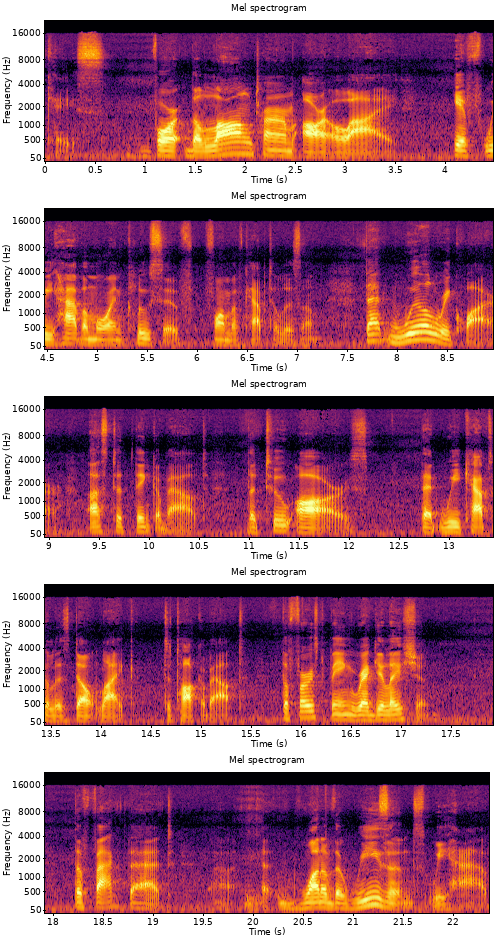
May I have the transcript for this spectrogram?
case mm-hmm. for the long term ROI if we have a more inclusive form of capitalism. That will require us to think about the two R's that we capitalists don't like to talk about. The first being regulation. The fact that uh, one of the reasons we have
